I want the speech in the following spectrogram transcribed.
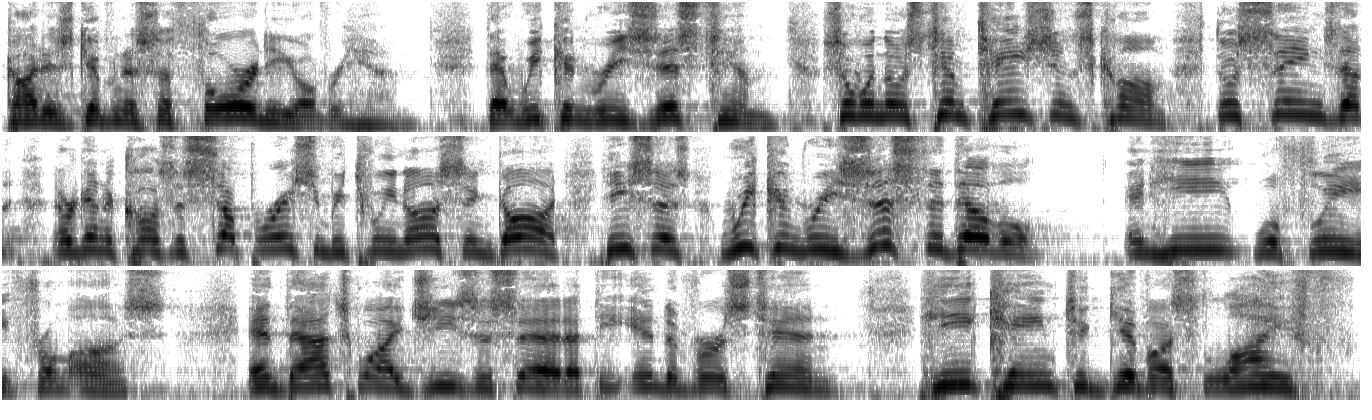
God has given us authority over him that we can resist him. So when those temptations come, those things that are going to cause a separation between us and God, he says we can resist the devil and he will flee from us. And that's why Jesus said at the end of verse 10, He came to give us life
